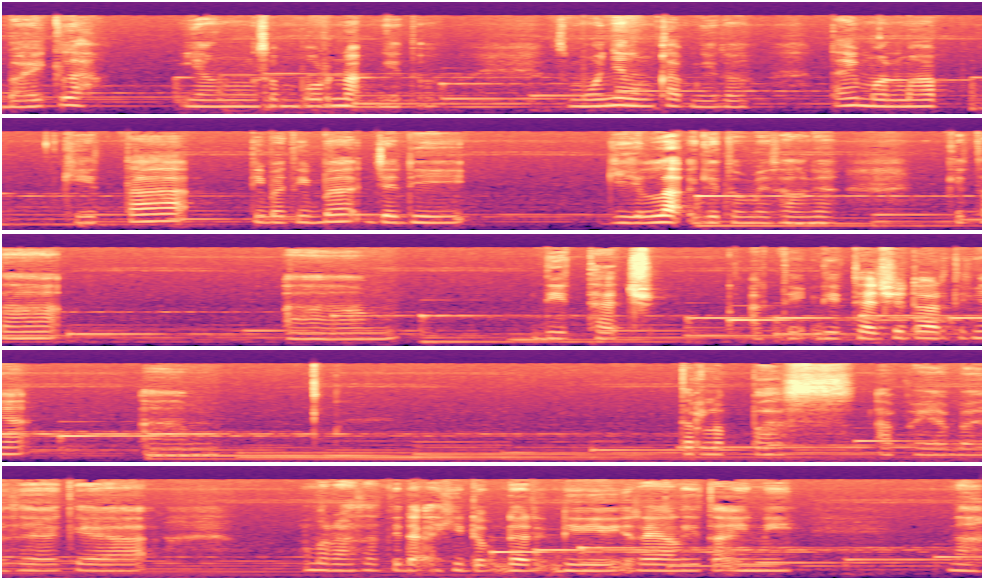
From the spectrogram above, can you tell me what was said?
baik lah, yang sempurna gitu, semuanya lengkap gitu. Tapi mohon maaf, kita tiba-tiba jadi gila gitu misalnya, kita um, detach, arti detach itu artinya um, terlepas apa ya bahasanya kayak merasa tidak hidup dari di realita ini. Nah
